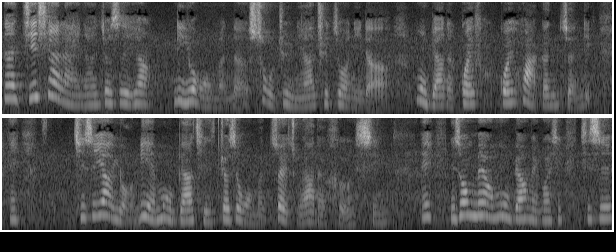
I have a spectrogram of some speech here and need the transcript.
那接下来呢，就是要利用我们的数据，你要去做你的目标的规规划跟整理。哎，其实要有列目标，其实就是我们最主要的核心。哎，你说没有目标没关系，其实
